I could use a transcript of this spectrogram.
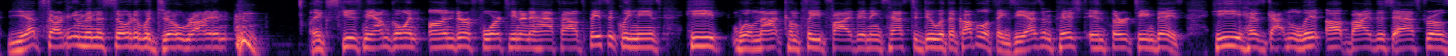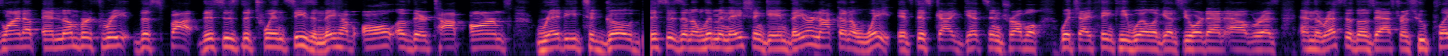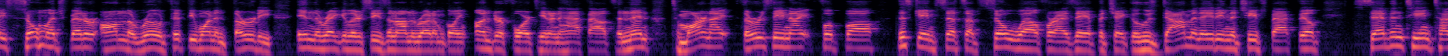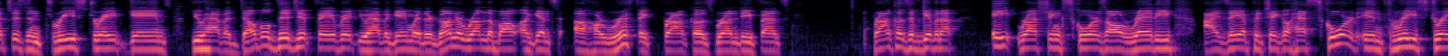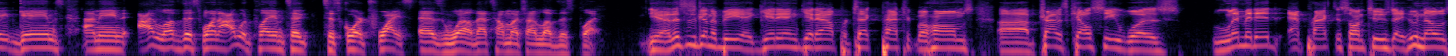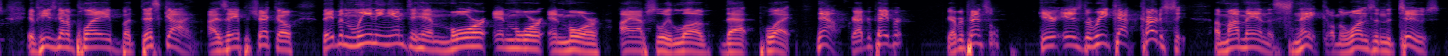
Yep, starting in Minnesota with Joe Ryan. Excuse me, I'm going under 14 and a half outs. Basically means he will not complete five innings. Has to do with a couple of things. He hasn't pitched in 13 days. He has gotten lit up by this Astros lineup. And number three, the spot. This is the twin season. They have all of their top arms ready to go. This is an elimination game. They are not going to wait if this guy gets in trouble, which I think he will against Yordan Alvarez and the rest of those Astros who play so much better on the road, 51 and 30 in the regular season on the road. I'm going under 14 and a half outs. And then tomorrow night, Thursday night football. This game sets up so well for Isaiah Pacheco, who's dominating the Chiefs' backfield. 17 touches in three straight games. You have a double digit favorite. You have a game where they're going to run the ball against a horrific Broncos run defense. Broncos have given up eight rushing scores already. Isaiah Pacheco has scored in three straight games. I mean, I love this one. I would play him to to score twice as well. That's how much I love this play. Yeah, this is going to be a get in, get out, protect Patrick Mahomes. Uh, Travis Kelce was limited at practice on Tuesday. Who knows if he's going to play? But this guy, Isaiah Pacheco, they've been leaning into him more and more and more. I absolutely love that play. Now, grab your paper, grab your pencil. Here is the recap, courtesy of my man, the snake, on the ones and the twos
